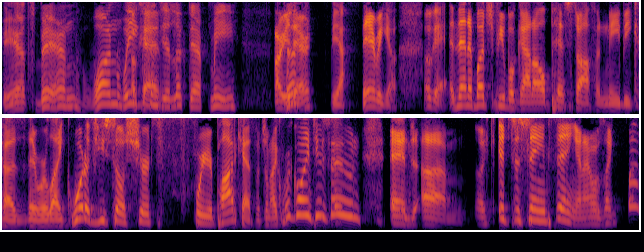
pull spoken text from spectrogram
It's been one week Okay. since you looked at me. Are you there? Yeah. There we go. Okay. And then a bunch of people got all pissed off at me because they were like, what if you sell shirts for your podcast? Which I'm like, we're going too soon. And um, like, it's the same thing. And I was like, well,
